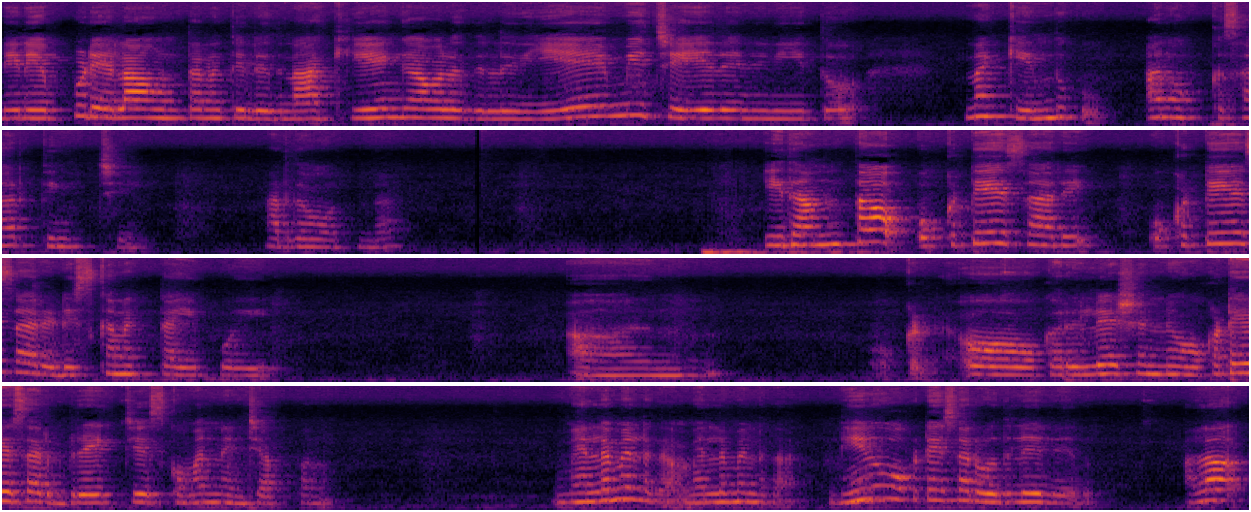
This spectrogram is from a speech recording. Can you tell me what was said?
నేను ఎప్పుడు ఎలా ఉంటానో తెలియదు నాకేం కావాలో తెలియదు ఏమీ చేయలేని నీతో నాకెందుకు అని ఒక్కసారి థింక్ చేయి. అర్థమవుతుందా? ఇదంతా ఒకటేసారి ఒకటేసారి డిస్కనెక్ట్ అయిపోయి ఒక ఒక రిలేషన్ని ఒకటేసారి బ్రేక్ చేసుకోమని నేను చెప్పను. మెల్లమెల్లగా మెల్లమెల్లగా. నేను ఒకటేసారి వదిలేయలేదు. అలా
